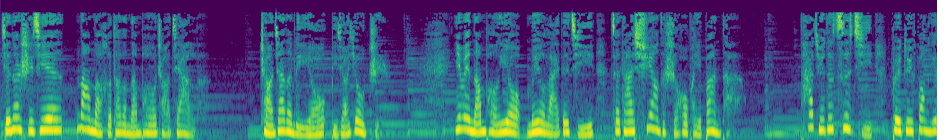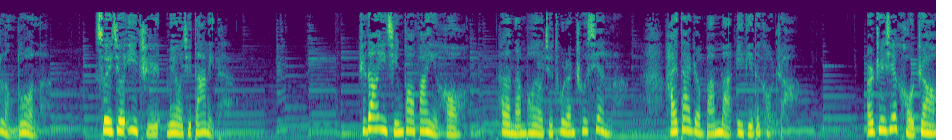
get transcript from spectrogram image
前段时间，娜娜和她的男朋友吵架了。吵架的理由比较幼稚，因为男朋友没有来得及在她需要的时候陪伴她，她觉得自己被对方给冷落了，所以就一直没有去搭理他。直到疫情爆发以后，她的男朋友却突然出现了，还带着满满一叠的口罩，而这些口罩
